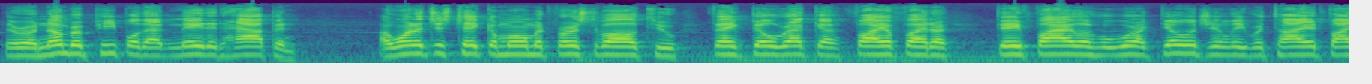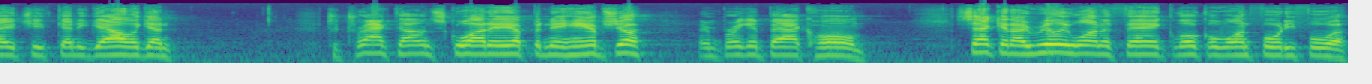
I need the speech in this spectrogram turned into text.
there are a number of people that made it happen. I want to just take a moment, first of all, to thank Billerica, firefighter Dave Filer, who worked diligently, retired Fire Chief Kenny Galligan, to track down Squad A up in New Hampshire and bring it back home. Second, I really want to thank Local 144,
